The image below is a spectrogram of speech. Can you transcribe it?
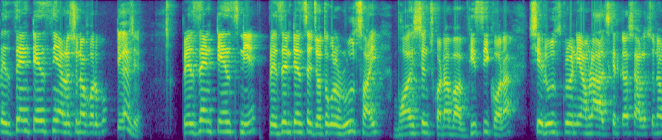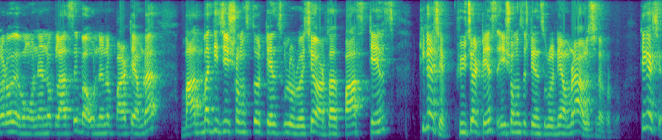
প্রেজেন্ট টেন্স নিয়ে আলোচনা করব। ঠিক আছে? প্রেজেন্ট টেন্স নিয়ে প্রেজেন্ট টেন্সের যতগুলো রুলস হয় ভয়েস চেঞ্জ করা বা ভিসি করা, সেই রুলসগুলো নিয়ে আমরা আজকের ক্লাসে আলোচনা করব এবং অন্যান্য ক্লাসে বা অন্যান্য পার্টে আমরা বাদ বাকি যে সমস্ত টেন্সগুলো রয়েছে, অর্থাৎ পাস্ট টেন্স ঠিক আছে? ফিউচার টেন্স এই সমস্ত টেন্সগুলো নিয়ে আমরা আলোচনা করব, ঠিক আছে?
